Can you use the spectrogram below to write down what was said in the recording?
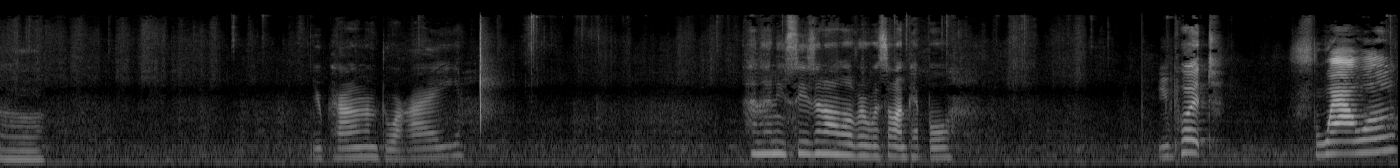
Uh, you pound them dry. And then you season all over with salt and pepper. You put flour.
